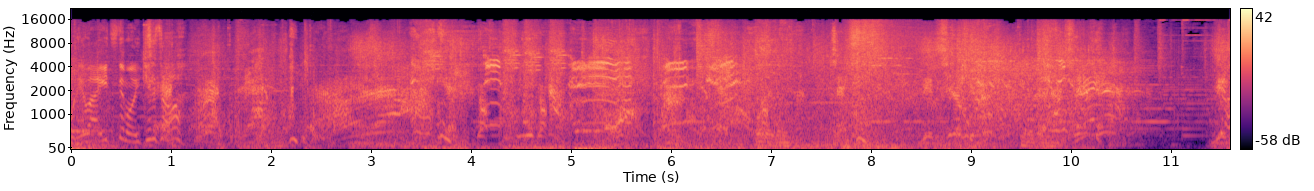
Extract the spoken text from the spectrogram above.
俺はい。つでもい。けるぞ勝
